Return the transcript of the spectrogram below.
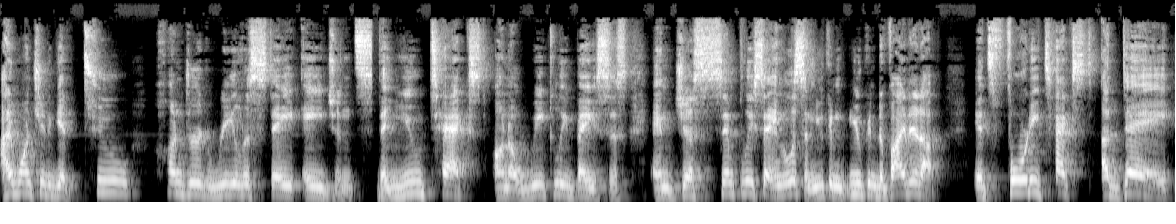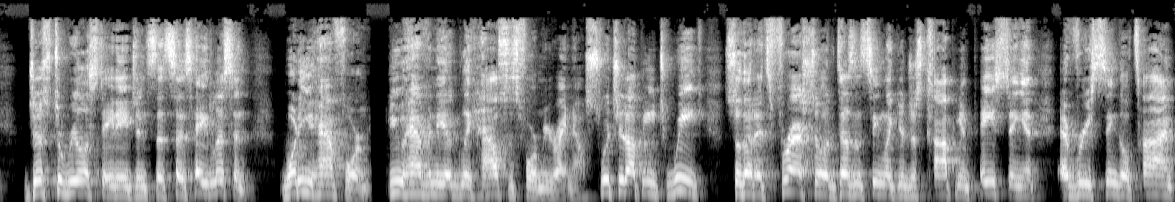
I want you to get 200 real estate agents that you text on a weekly basis and just simply say, and listen, you can, you can divide it up. It's 40 texts a day just to real estate agents that says, Hey, listen, what do you have for me? Do you have any ugly houses for me right now? Switch it up each week so that it's fresh, so it doesn't seem like you're just copy and pasting it every single time.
